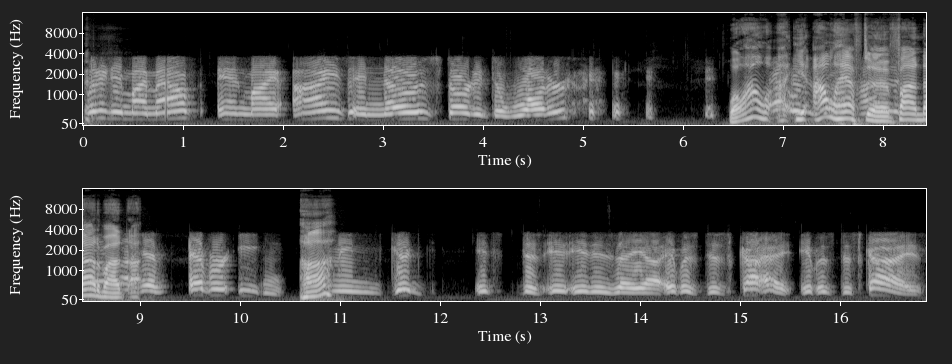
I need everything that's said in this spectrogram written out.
put it in my mouth, and my eyes and nose started to water. Well, I'll I, yeah, I'll have to find out about. I have ever eaten. huh? I mean, good. It's it, it is a. Uh, it was disguised. It was disguised.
